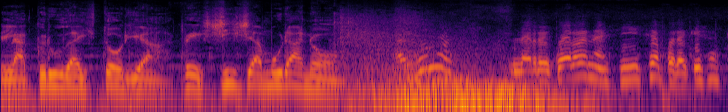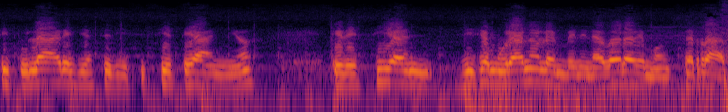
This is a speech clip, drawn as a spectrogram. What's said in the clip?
La cruda historia de Gilla Murano. Algunos la recuerdan a Gilla por aquellos titulares de hace 17 años que decían Gilla Murano la envenenadora de Montserrat.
